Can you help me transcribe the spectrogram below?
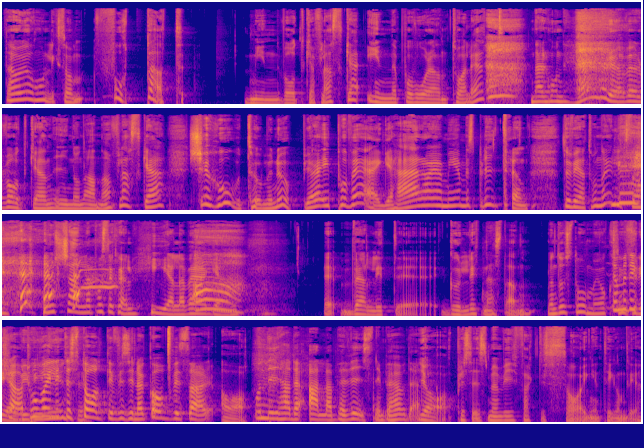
Där har ju hon liksom fotat min vodkaflaska inne på våran toalett. När hon häller över vodkan i någon annan flaska. Tjoho, tummen upp, jag är på väg, här har jag med mig spriten. Du vet, hon har liksom, hon tjallar på sig själv hela vägen. Ah. Eh, väldigt eh, gulligt nästan. Men då står man ju också Ja, men det är klart. Hon var ju lite inte- stolt inför sina kompisar. Ja. Och ni hade alla bevis ni behövde. Ja, precis. Men vi faktiskt sa ingenting om det.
